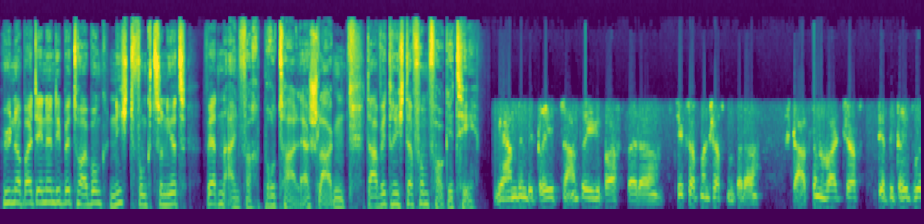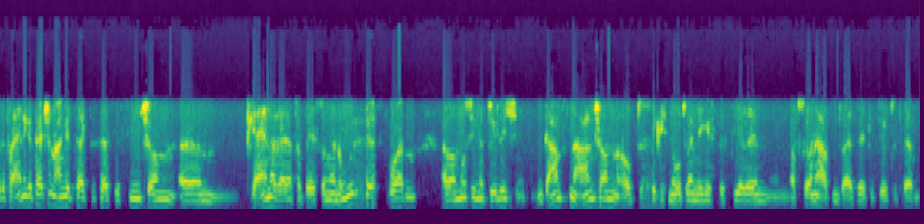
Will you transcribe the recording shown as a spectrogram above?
Hühner, bei denen die Betäubung nicht funktioniert, werden einfach brutal erschlagen. David Richter vom VGT. Wir haben den Betrieb zur Anzeige gebracht bei der Bezirkshauptmannschaft und bei der Staatsanwaltschaft. Der Betrieb wurde vor einiger Zeit schon angezeigt, das heißt, es sind schon ähm, kleinere Verbesserungen umgesetzt worden. Aber man muss sich natürlich im Ganzen anschauen, ob das wirklich notwendig ist, dass Tiere auf so eine Art und Weise getötet werden.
